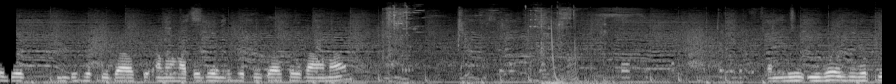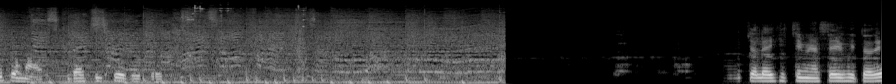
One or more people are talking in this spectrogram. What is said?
যে আছে আমার হাতে যে এমপি ফোরটিটা আছে ওটা আমার আমি ইভো এমপি তোমার এটা চলে এসেছি ম্যাচের ভিতরে।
